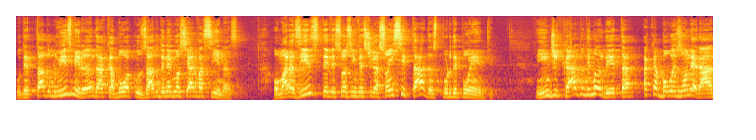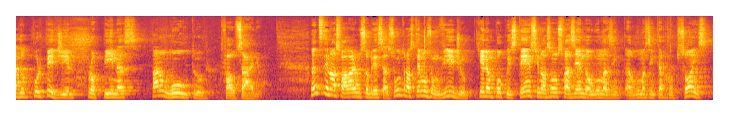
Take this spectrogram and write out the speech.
O deputado Luiz Miranda acabou acusado de negociar vacinas. Omar Aziz teve suas investigações citadas por depoente. E indicado de Mandetta acabou exonerado por pedir propinas para um outro falsário. Antes de nós falarmos sobre esse assunto, nós temos um vídeo que ele é um pouco extenso e nós vamos fazendo algumas, algumas interrupções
